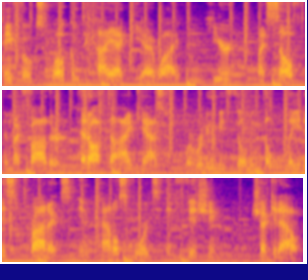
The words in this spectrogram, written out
Hey folks, welcome to Kayak DIY. Here, myself and my father head off to ICAST where we're going to be filming the latest products in paddle sports and fishing. Check it out.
